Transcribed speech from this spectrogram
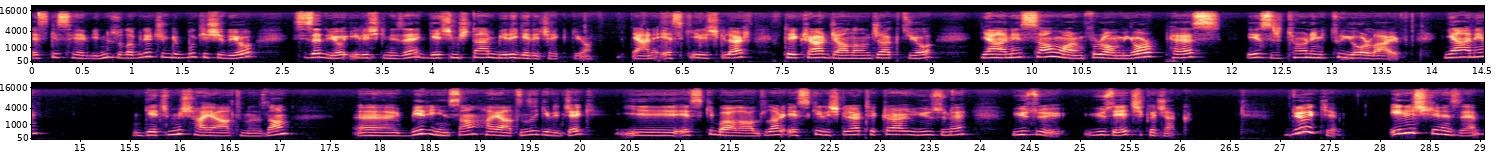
eski sevgiliniz olabilir. Çünkü bu kişi diyor size diyor ilişkinize geçmişten biri gelecek diyor. Yani eski ilişkiler tekrar canlanacak diyor. Yani someone from your past is returning to your life. Yani geçmiş hayatınızdan e, bir insan hayatınıza girecek. E, eski bağlantılar, eski ilişkiler tekrar yüzüne yüzü yüzeye çıkacak. Diyor ki ilişkinize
